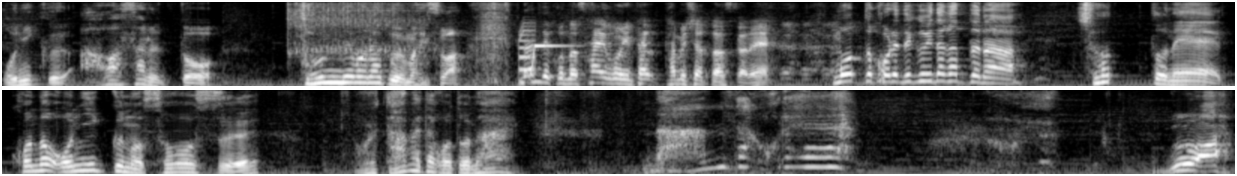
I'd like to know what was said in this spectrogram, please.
お肉合わさると、とんでもなくうまいっすわ。なんでこんな最後にた試しちゃったんですかね。もっとこれで食いたかったな。ちょっとね、このお肉のソース、俺食べたことない。なんだこれ。うわ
